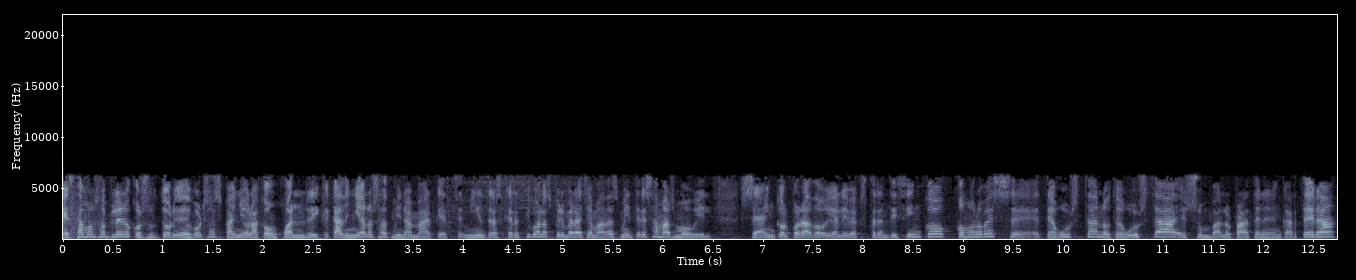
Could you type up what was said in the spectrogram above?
Estamos en pleno consultorio de Bolsa Española con Juan Enrique Cadiñanos, Admiral Markets. Mientras que recibo las primeras llamadas, me interesa más móvil. Se ha incorporado hoy al IBEX 35. ¿Cómo lo ves? Eh, ¿Te gusta? ¿No te gusta? ¿Es un valor para tener en cartera?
